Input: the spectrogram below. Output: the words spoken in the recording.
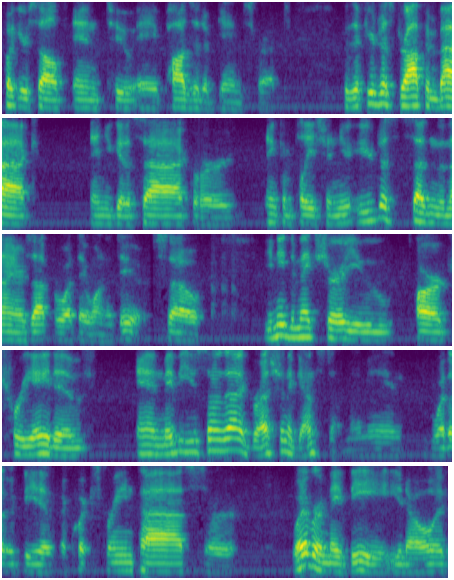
put yourself into a positive game script. Because if you're just dropping back and you get a sack or incompletion, you're, you're just setting the Niners up for what they want to do. So you need to make sure you are creative and maybe use some of that aggression against them. I mean, whether it be a, a quick screen pass or whatever it may be, you know, if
